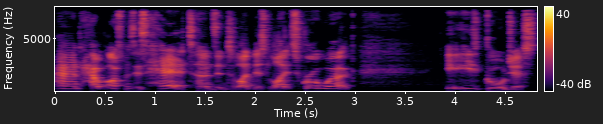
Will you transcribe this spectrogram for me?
and how Artemis's hair turns into like this light scroll work. It is gorgeous.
